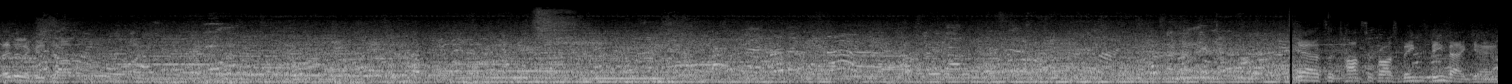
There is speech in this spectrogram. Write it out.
They did a good job lights. Yeah, it's a toss across bean beanbag game.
